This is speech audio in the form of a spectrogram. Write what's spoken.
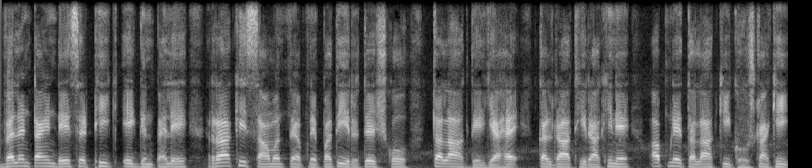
वैलेंटाइन डे से ठीक एक दिन पहले राखी सावंत ने अपने पति रितेश को तलाक दे दिया है। कल रात ही राखी ने अपने तलाक की घोषणा की।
